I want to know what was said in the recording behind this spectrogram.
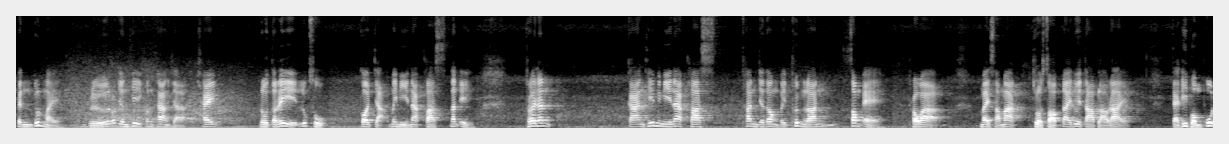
เป็นรุ่นใหม่ หรือรถยนต์ที่ค่อนข้างจะใช้โรตารี่ลูกสูบก็จะไม่มีหน้าคลาสนั่นเอง เพราะฉะนั้นการที่ไม่มีหน้าคลาส ท่านจะต้องไปพึ่งร้านซ่อมแอร์เพราะว่าไม่สามารถตรวจสอบได้ด้วยตาเปล่าได้ แต่ที่ผมพูด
